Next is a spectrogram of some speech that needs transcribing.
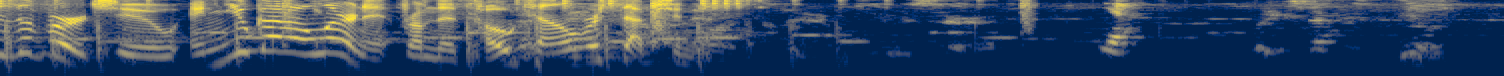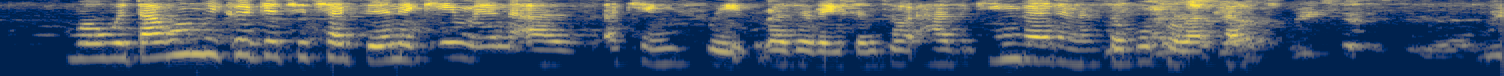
is a virtue, and you gotta learn it from this hotel receptionist. Yeah. Well, with that one, we could get you checked in. It came in as a king suite reservation, so it has a king bed and a sofa pull-out couch. We expect us to do that. We,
